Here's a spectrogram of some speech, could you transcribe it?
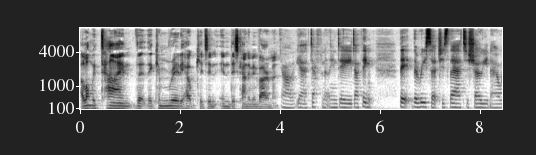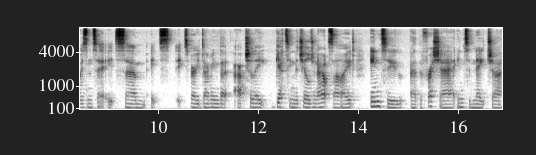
along with time that, that can really help kids in, in this kind of environment. Oh, yeah, definitely indeed. I think the the research is there to show you now, isn't it? It's um, it's it's very damning that actually getting the children outside into uh, the fresh air, into nature,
